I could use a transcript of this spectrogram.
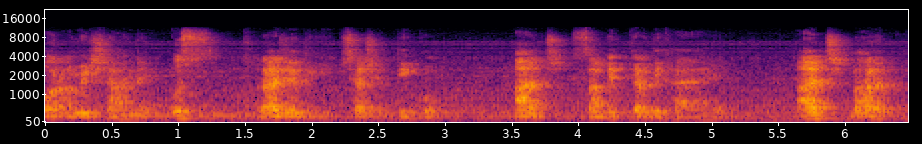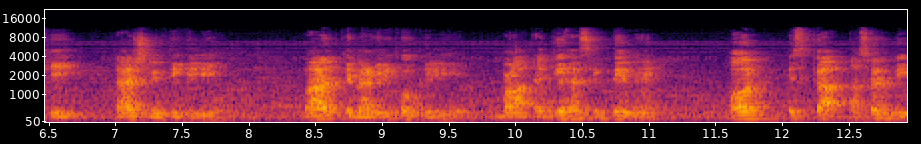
और अमित शाह ने उस राजनीतिक इच्छा शक्ति को आज साबित कर दिखाया है। आज भारत की राजनीति के लिए, भारत के नागरिकों के लिए बड़ा ऐतिहासिक दिन है और इसका असर भी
